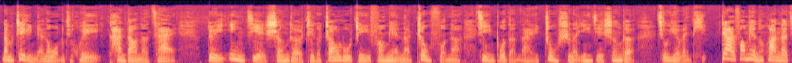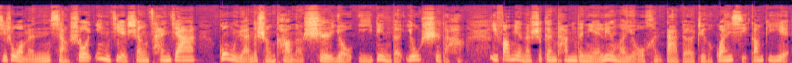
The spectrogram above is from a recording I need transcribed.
那么这里面呢，我们就会看到呢，在对应届生的这个招录这一方面呢，政府呢进一步的来重视呢应届生的就业问题。第二方面的话呢，其实我们想说，应届生参加。公务员的省考呢是有一定的优势的哈，一方面呢是跟他们的年龄呢有很大的这个关系，刚毕业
